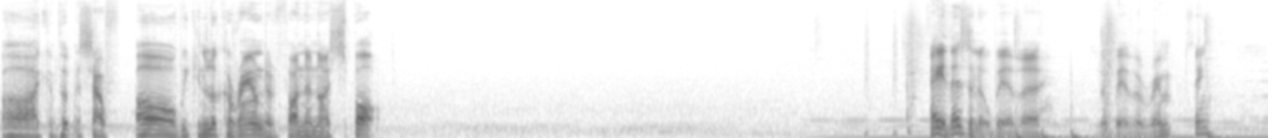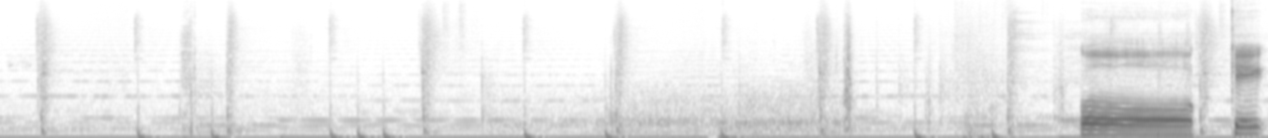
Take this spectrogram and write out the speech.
Oh, I can put myself... Oh, we can look around and find a nice spot. Hey, there's a little bit of a little bit of a ramp thing. Okay.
